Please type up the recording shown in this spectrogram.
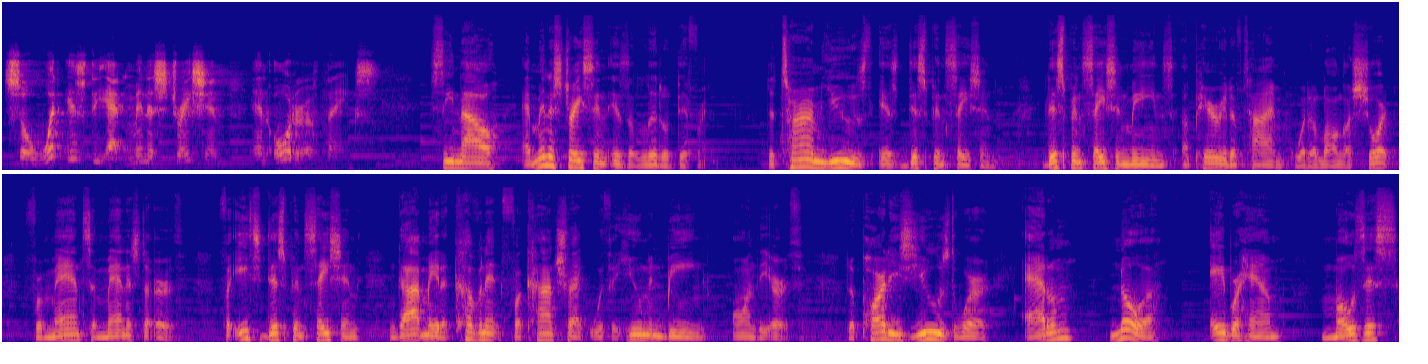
So, what is the administration and order of things? See, now, administration is a little different. The term used is dispensation. Dispensation means a period of time, whether long or short, for man to manage the earth. For each dispensation, God made a covenant for contract with a human being on the earth. The parties used were Adam, Noah, Abraham, Moses,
